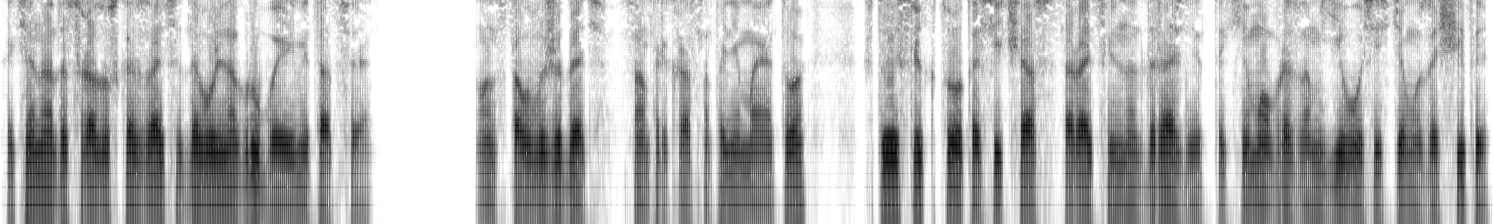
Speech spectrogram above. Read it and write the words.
Хотя, надо сразу сказать, довольно грубая имитация. Он стал выжидать, сам прекрасно понимая то, что если кто-то сейчас старательно дразнит таким образом его систему защиты,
